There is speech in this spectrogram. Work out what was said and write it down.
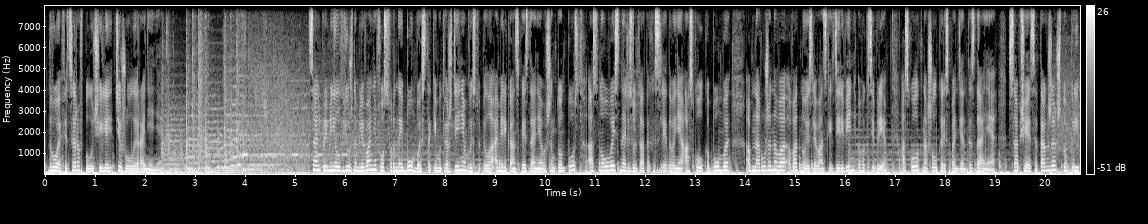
двое офицеров получили тяжелые ранения. Цаль применил в Южном Ливане фосфорные бомбы. С таким утверждением выступило американское издание «Вашингтон-Пост», основываясь на результатах исследования осколка бомбы, обнаруженного в одной из ливанских деревень в октябре. Осколок нашел корреспондент издания. Сообщается также, что при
